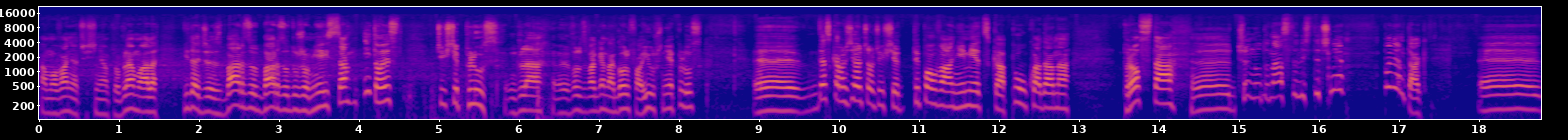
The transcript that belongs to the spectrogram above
Hamowania oczywiście nie ma problemu, ale widać, że jest bardzo, bardzo dużo miejsca i to jest oczywiście plus dla e, Volkswagena Golfa, już nie plus. E, Deska rozdzielcza oczywiście typowa, niemiecka, poukładana, prosta. E, Czy nudna stylistycznie? Powiem tak. E,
